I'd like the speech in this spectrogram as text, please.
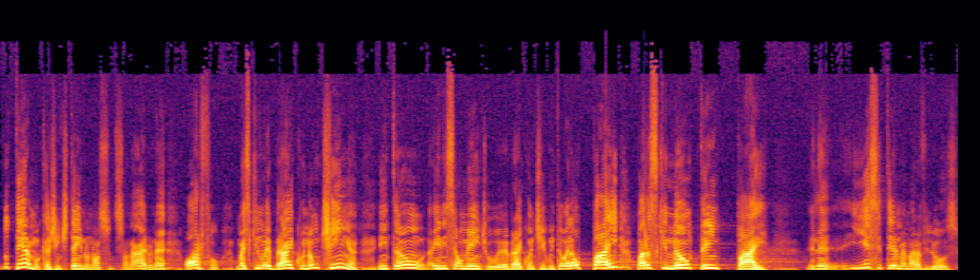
do termo que a gente tem no nosso dicionário, né? órfão, mas que no hebraico não tinha. Então, inicialmente, o hebraico antigo, então, ele é o pai para os que não têm pai. É, e esse termo é maravilhoso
